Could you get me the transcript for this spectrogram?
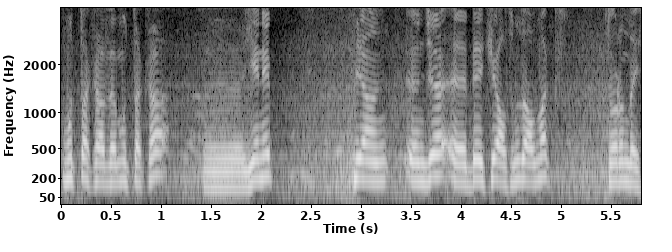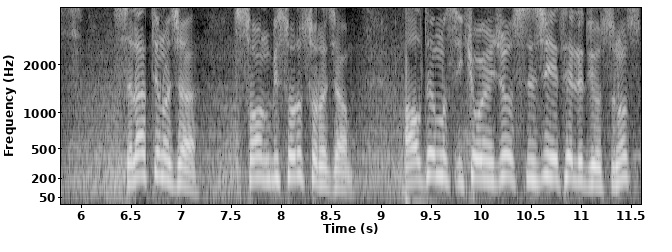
mutlaka ve mutlaka e, yenip bir an önce e, Beyköy'ü altımıza almak zorundayız. Selahattin Hoca son bir soru soracağım. Aldığımız iki oyuncu sizce yeterli diyorsunuz.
